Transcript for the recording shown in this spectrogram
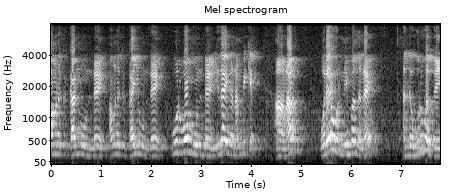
அவனுக்கு கண் உண்டு அவனுக்கு கை உண்டு உருவம் உண்டு. இதான் எங்கள் நம்பிக்கை. ஆனால் ஒரே ஒரு நிபந்தனை அந்த உருவத்தை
